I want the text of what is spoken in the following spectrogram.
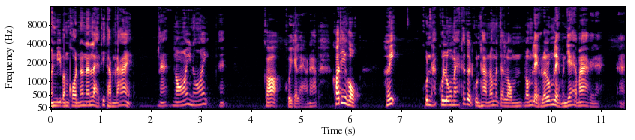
มันมีบางคนเท่านั้นแหละที่ทำได้นะน้อยน้อยนะก็คุยกันแล้วนะครับ ข้อที่ 6 เฮ้ยคุณคุณรู้ไหมถ้าเกิดคุณทำแล้วมันจะล้มล้มเหลวแล้วล้มเหลวมันแย่มากเลยนะอ่า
